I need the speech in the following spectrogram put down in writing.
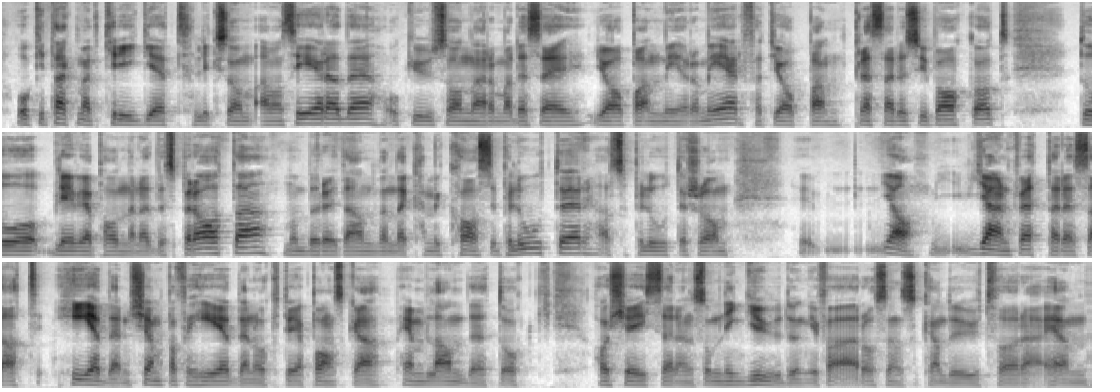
Och i takt med att kriget liksom avancerade och USA närmade sig Japan mer och mer för att Japan pressade sig bakåt då blev japanerna desperata. Man började använda kamikazepiloter, alltså piloter som ja, hjärntvättades att hedern, kämpa för hedern och det japanska hemlandet och ha kejsaren som din gud ungefär och sen så kan du utföra en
